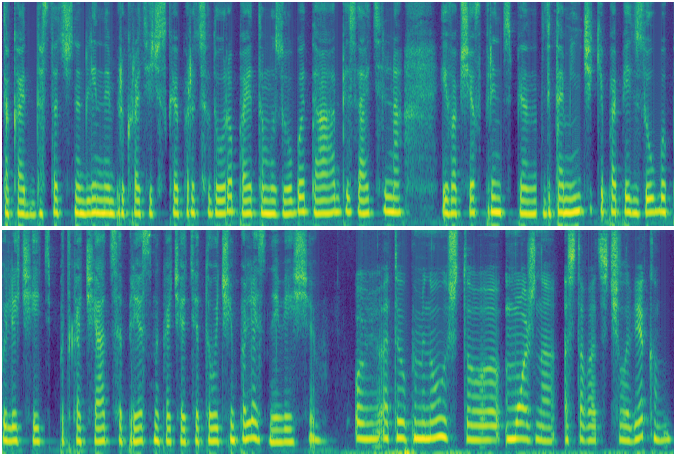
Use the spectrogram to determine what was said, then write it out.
такая достаточно длинная бюрократическая процедура, поэтому зубы, да, обязательно. И вообще, в принципе, витаминчики попить, зубы полечить, подкачаться, пресс накачать – это очень полезные вещи. Ой, а ты упомянула, что можно оставаться человеком,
